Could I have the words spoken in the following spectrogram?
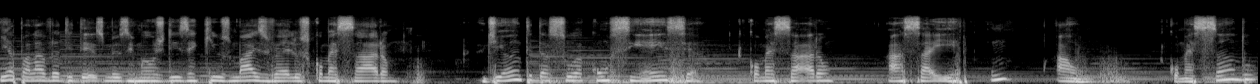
E a palavra de Deus, meus irmãos, dizem que os mais velhos começaram, diante da sua consciência, começaram a sair um a um, começando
